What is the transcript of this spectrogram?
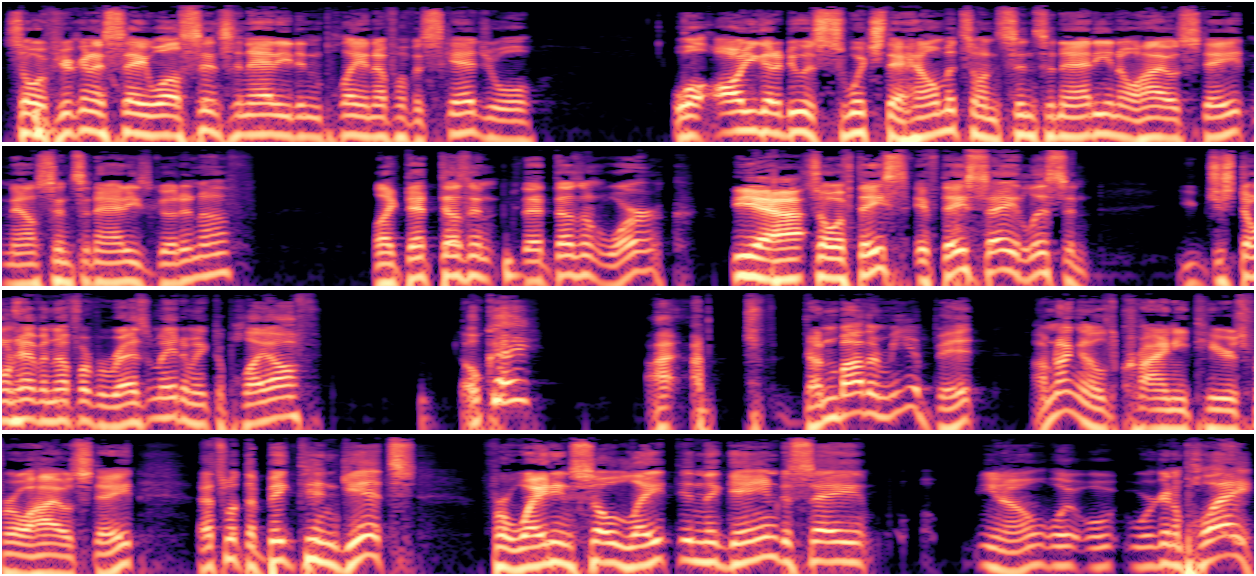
So if you're going to say, well, Cincinnati didn't play enough of a schedule, well, all you got to do is switch the helmets on Cincinnati and Ohio State. Now Cincinnati's good enough. Like that doesn't that doesn't work. Yeah. So if they if they say, listen, you just don't have enough of a resume to make the playoff, okay, I, I doesn't bother me a bit. I'm not going to cry any tears for Ohio State. That's what the Big Ten gets for waiting so late in the game to say, you know, we're, we're going to play.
